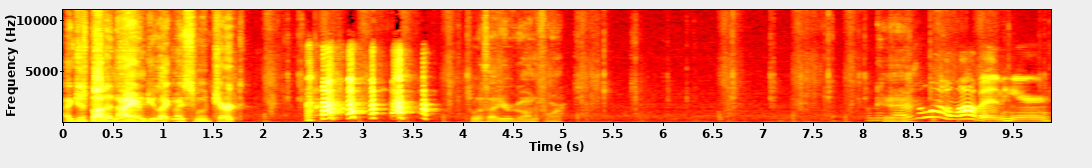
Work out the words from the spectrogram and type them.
I just bought an iron. Do you like my smooth shirt? That's what I thought you were going for. Oh Okay. There's a lot of lava in here.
